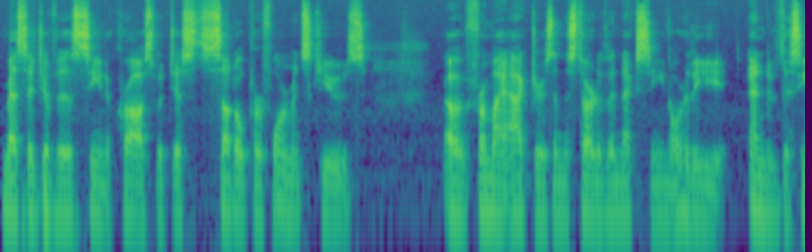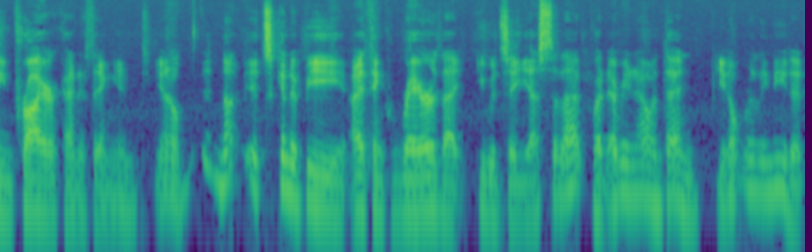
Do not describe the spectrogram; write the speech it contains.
message of this scene across with just subtle performance cues uh, from my actors in the start of the next scene or the end of the scene prior kind of thing? And you know not it's going to be i think rare that you would say yes to that but every now and then you don't really need it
